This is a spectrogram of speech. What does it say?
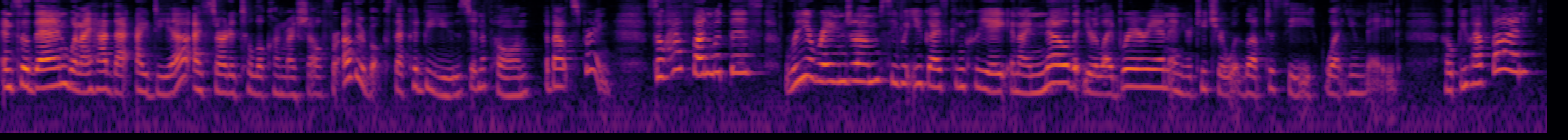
And so then when I had that idea, I started to look on my shelf for other books that could be used in a poem about spring. So have fun with this, rearrange them, see what you guys can create, and I know that your librarian and your teacher would love to see what you made. Hope you have fun!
